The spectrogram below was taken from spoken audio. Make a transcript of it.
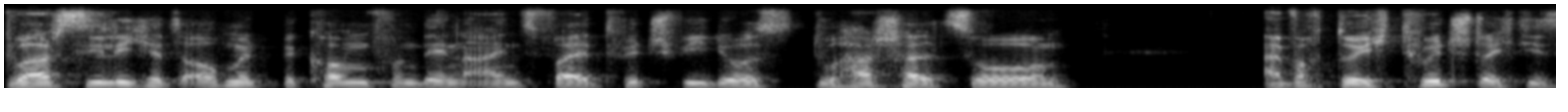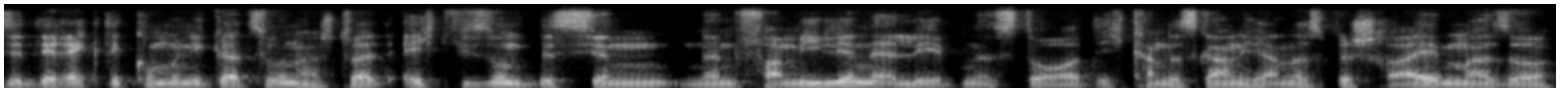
du hast sicherlich jetzt auch mitbekommen von den ein, zwei Twitch-Videos, du hast halt so einfach durch Twitch, durch diese direkte Kommunikation hast du halt echt wie so ein bisschen ein Familienerlebnis dort. Ich kann das gar nicht anders beschreiben. Also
